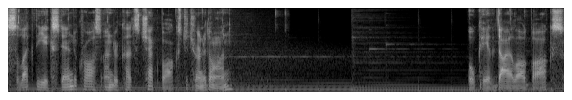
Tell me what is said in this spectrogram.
Select the Extend Across Undercuts checkbox to turn it on. OK the dialog box.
